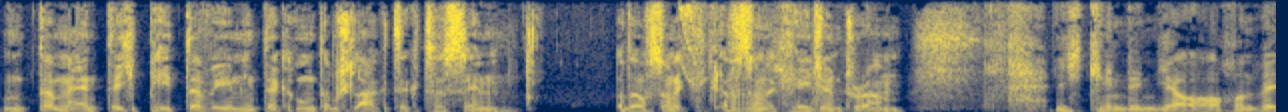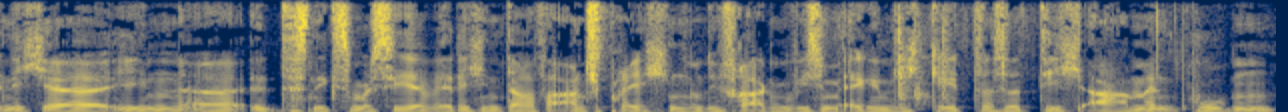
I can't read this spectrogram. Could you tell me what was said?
und da meinte ich Peter W. im Hintergrund am Schlagzeug zu sehen. Oder auf so einer, auf so einer Cajun Drum. Ich kenne den ja auch und wenn ich äh, ihn äh, das nächste Mal sehe, werde ich ihn darauf ansprechen und ihn fragen, wie es ihm eigentlich geht, dass er dich armen Buben,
